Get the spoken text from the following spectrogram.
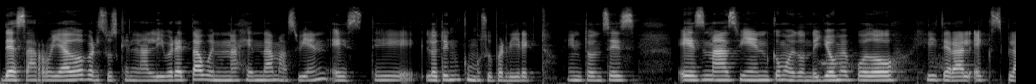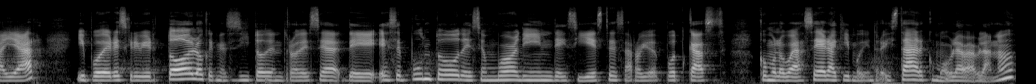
desarrollado versus que en la libreta o en una agenda más bien, este, lo tengo como súper directo. Entonces es más bien como donde yo me puedo literal explayar y poder escribir todo lo que necesito dentro de ese, de ese punto, de ese onboarding, de si este desarrollo de podcast, cómo lo voy a hacer, a quién voy a entrevistar, cómo bla, bla, bla, ¿no?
